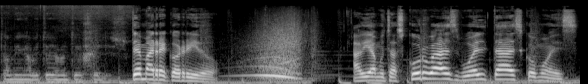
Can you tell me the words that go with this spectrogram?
también habitualmente geles. Tema recorrido. Había muchas curvas, vueltas, ¿cómo es?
